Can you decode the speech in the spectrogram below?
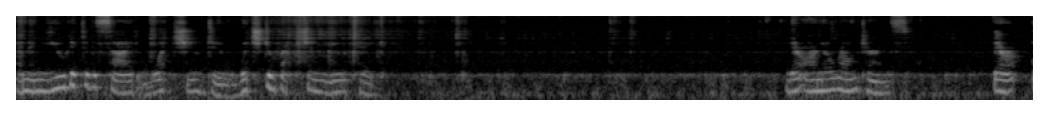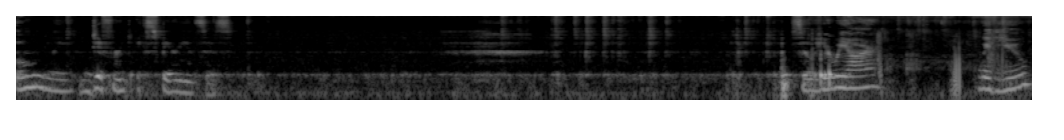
And then you get to decide what you do, which direction you take. There are no wrong turns. There are only different experiences. So here we are with you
